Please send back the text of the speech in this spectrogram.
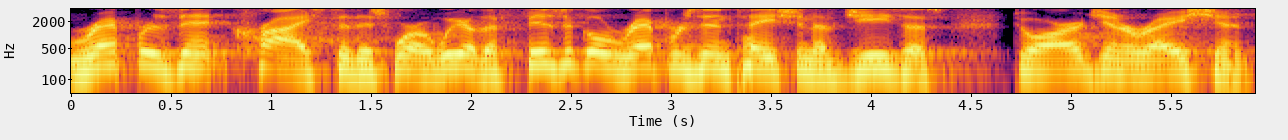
represent Christ to this world. We are the physical representation of Jesus to our generation.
